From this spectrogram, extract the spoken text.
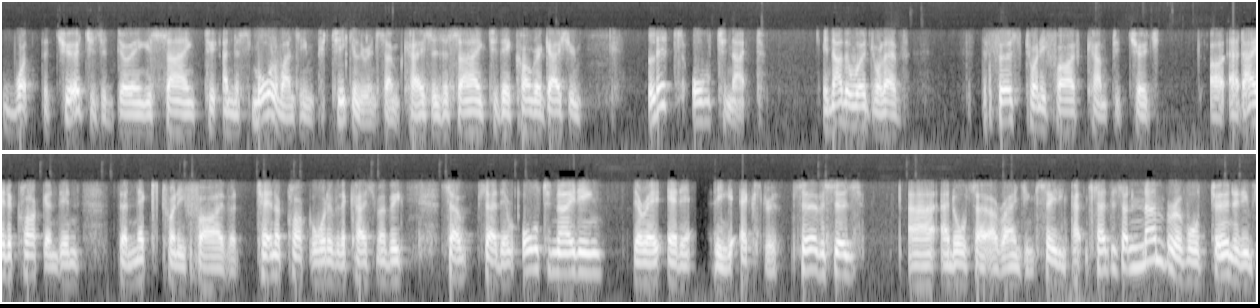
what the churches are doing is saying to, and the smaller ones in particular in some cases, are saying to their congregation, let's alternate. In other words, we'll have the first 25 come to church uh, at 8 o'clock and then the next 25 at 10 o'clock or whatever the case may be. So, so they're alternating, they're adding extra services, uh, and also arranging seating patterns. So there's a number of alternatives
